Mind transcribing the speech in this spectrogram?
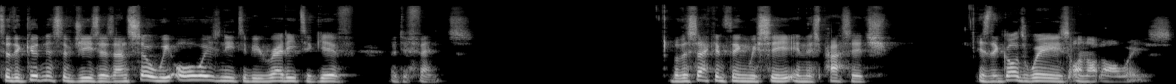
to the goodness of Jesus, and so we always need to be ready to give a defense. But the second thing we see in this passage is that God's ways are not our ways.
